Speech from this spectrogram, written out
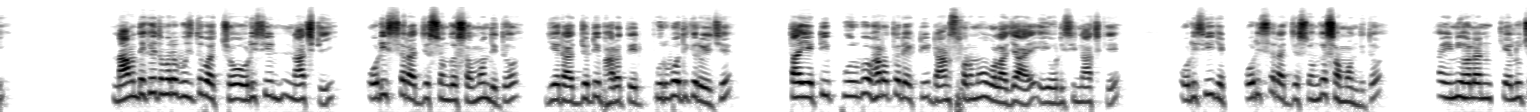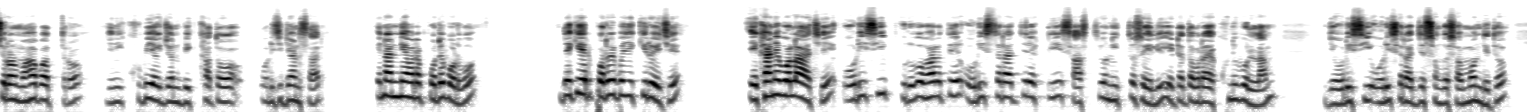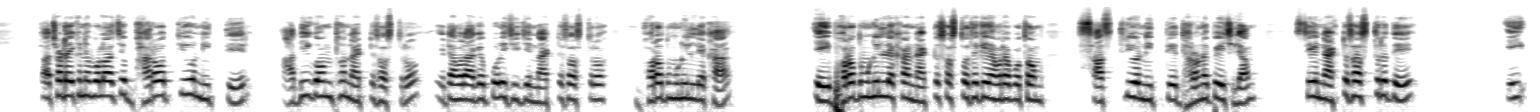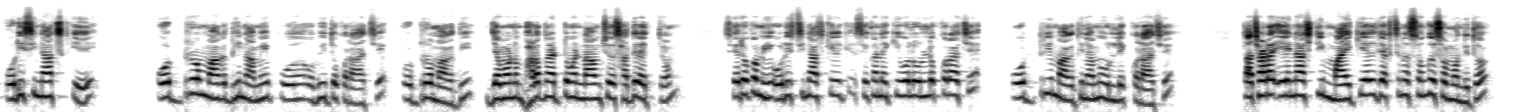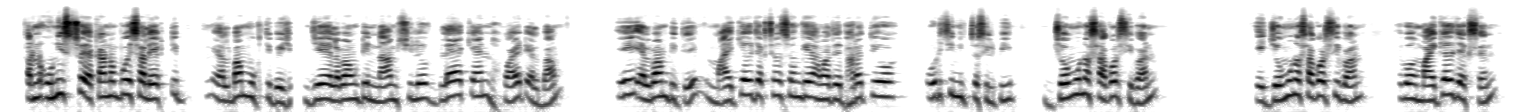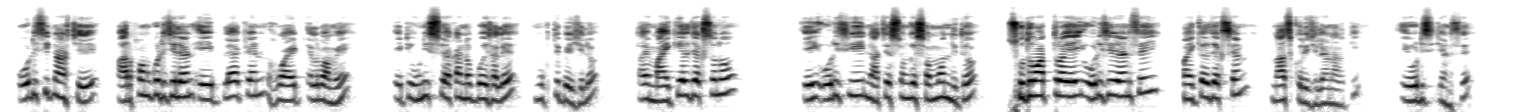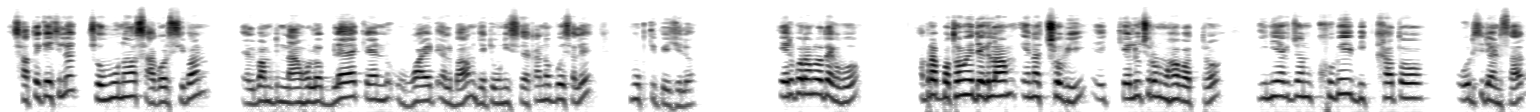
নাম দেখে তোমরা বুঝতে পারছ ওড়িশি নাচটি ওড়িশা রাজ্যের সঙ্গে সম্বন্ধিত যে রাজ্যটি ভারতের পূর্ব দিকে রয়েছে, তাই এটি পূর্ব ভারতের একটি ডান্স ফর্মও বলা যায় এই ওড়িশি নাচকে। ওড়িশি যে ওড়িশা রাজ্যের সঙ্গে সম্বন্ধিত। আর ইনি হলেন কেলুচরণ মহাপাত্র, যিনি খুবই একজন বিখ্যাত ওড়িশি ড্যান্সার এনার নিয়ে আমরা পড়ে পড়ব। দেখি এর পরের পেজে কী রয়েছে। এখানে বলা আছে, ওড়িশি পূর্ব ভারতের ওড়িশা রাজ্যের একটি শাস্ত্রীয় নৃত্যশৈলী। এটা তো আমরা এক্ষুনি বললাম যে ওড়িশি, ওড়িশা রাজ্যের সঙ্গে সম্বন্ধিত। তাছাড়া এখানে বলা আছে, ভারতীয় নৃত্যের আদিগ্রন্থ নাট্যশাস্ত্র। এটা আমরা আগে পড়েছি যে নাট্যশাস্ত্র ভরতমুনির লেখা। এই ভরতমুনির লেখা নাট্যশাস্ত্র থেকে আমরা প্রথম শাস্ত্রীয় নৃত্যের ধারণা পেয়েছিলাম। সেই নাট্যশাস্ত্রতে এই ওড়িশি নাচকে ওড্র মাগধি নামে অভিহিত করা আছে ওড্র মাগধি যেমন ভারতনাট্যমের নাম ছিল সাদিরাত্যম সেরকমই ওড়িশি নাচকে সেখানে কী বলে উল্লেখ করা আছে? ওড্রি মাগধি নামে উল্লেখ করা আছে। তাছাড়া এই নাচটি মাইকেল জ্যাকসনের সঙ্গে সম্বন্ধিত। কারণ উনিশশো একানব্বই সালে একটি অ্যালবাম মুক্তি পেয়েছিল, যে অ্যালবামটির নাম ছিল ব্ল্যাক অ্যান্ড হোয়াইট অ্যালবাম। এই অ্যালবামটিতে মাইকেল জ্যাকসনের সঙ্গে আমাদের ভারতীয় ওড়িশি নৃত্যশিল্পী যমুনা সাগর শিবান, এই যমুনা সাগর শিবান এবং মাইকেল জ্যাকসন ওড়িশি নাচে পারফর্ম করেছিলেন এই ব্ল্যাক অ্যান্ড হোয়াইট অ্যালবামে। এটি উনিশশো একানব্বই সালে মুক্তি পেয়েছিল, তাই মাইকেল জ্যাকসনও এই ওড়িশি নাচের সঙ্গে সম্বন্ধিত। শুধুমাত্র এই ওড়িশি ড্যান্সেই মাইকেল জ্যাকসন নাচ করেছিলেন আর কি, এই ওড়িশি ড্যান্সে সাথে কে ছিল যমুনা সাগর শিবান। অ্যালবামটির নাম হলো ব্ল্যাক অ্যান্ড হোয়াইট অ্যালবাম যেটি উনিশশো একানব্বই সালে মুক্তি পেয়েছিল। এরপর আমরা দেখব, আমরা প্রথমেই দেখলাম এনার ছবি, এই কেলুচরণ মহাপাত্র। ইনি একজন খুবই বিখ্যাত ওড়িশি ড্যান্সার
